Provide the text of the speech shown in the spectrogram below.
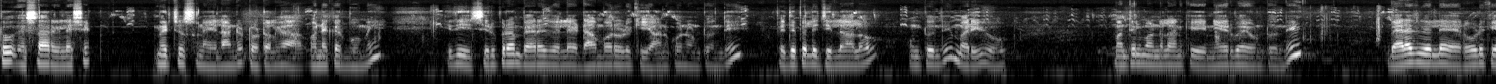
to SR real estate. మీరు చూస్తున్న ఇలాంటి టోటల్గా వన్ ఎకర్ భూమి. ఇది సిరిపురం బ్యారేజ్ వెళ్ళే డాంబర్ రోడ్డుకి ఆనుకొని ఉంటుంది. పెద్దపల్లి జిల్లాలో ఉంటుంది మరియు మంత్రి మండలానికి నియర్ బై ఉంటుంది. బ్యారేజ్ వెళ్ళే రోడ్డుకి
